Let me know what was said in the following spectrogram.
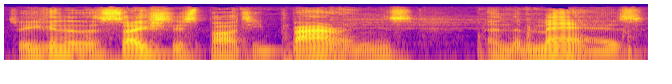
So even the Socialist Party barons and the mayors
